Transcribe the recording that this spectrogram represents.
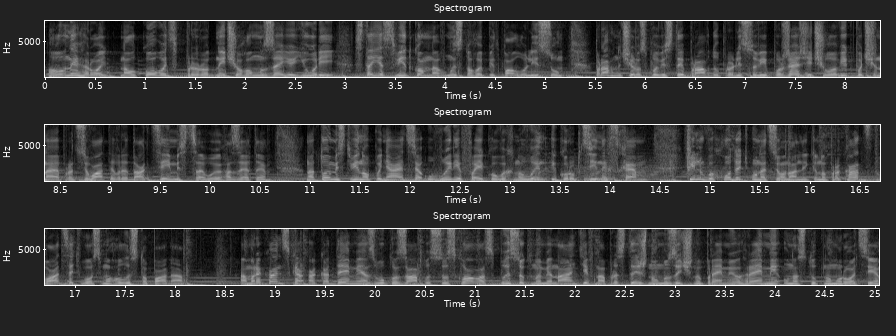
Головний герой, науковець природничого музею Юрій, стає свідком навмисного підпалу лісу. Прагнучи розповісти правду про лісові пожежі, чоловік починає працювати в редакції місцевої газети. Натомість він опиняється у вирі фейкових новин і корупційних схем. Фільм виходить у національний кінопрокат з 28 листопада. Американська академія звукозапису склала список номінантів на престижну музичну премію Греммі у наступному році.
